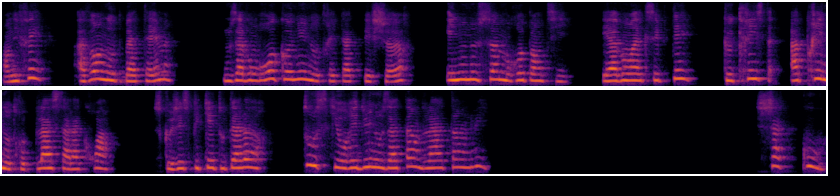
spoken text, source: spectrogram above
En effet, avant notre baptême, nous avons reconnu notre état de pécheur et nous nous sommes repentis et avons accepté que Christ a pris notre place à la croix. Ce que j'expliquais tout à l'heure, tout ce qui aurait dû nous atteindre l'a atteint lui. Chaque coup,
